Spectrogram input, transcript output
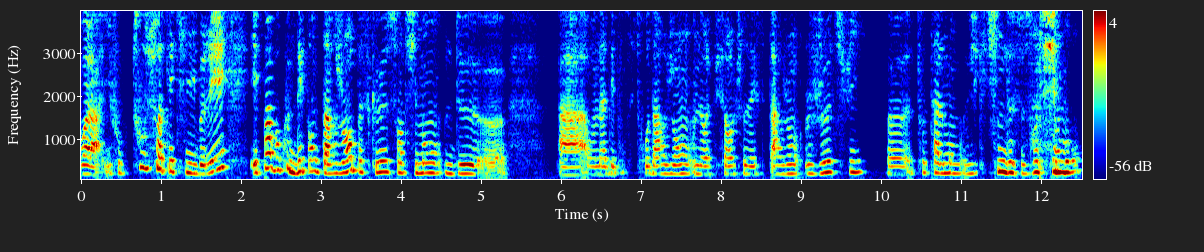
voilà il faut que tout soit équilibré et pas beaucoup de dépenses d'argent parce que sentiment de bah, on a dépensé trop d'argent on aurait pu faire autre chose avec cet argent je suis euh, totalement victime de ce sentiment.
